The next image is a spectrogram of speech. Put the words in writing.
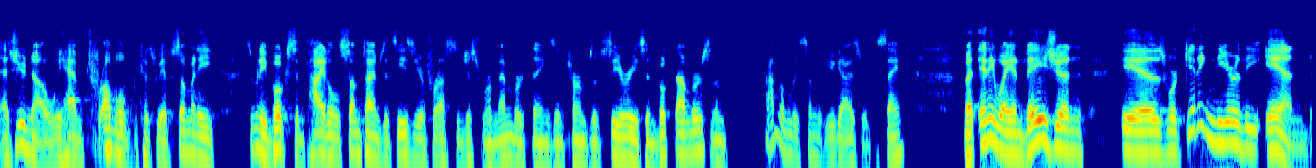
As you know, we have trouble because we have so many so many books and titles. Sometimes it's easier for us to just remember things in terms of series and book numbers, and probably some of you guys are the same. But anyway, Invasion is we're getting near the end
